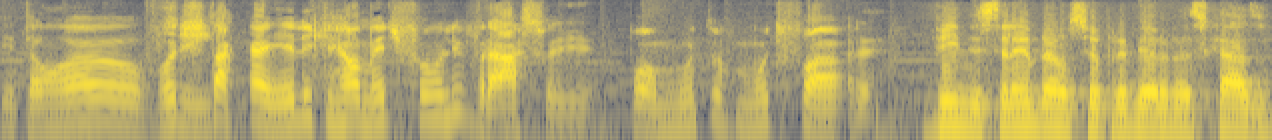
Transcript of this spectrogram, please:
Então eu vou destacar ele, que realmente foi um livraço aí. Pô, muito, muito foda. Vini, você lembra o seu primeiro nesse caso?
